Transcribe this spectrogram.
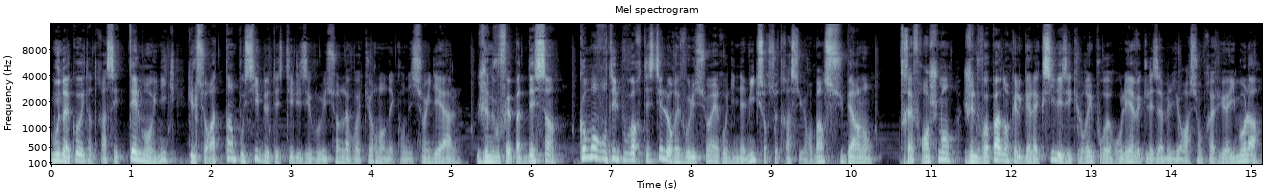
Monaco est un tracé tellement unique qu'il sera impossible de tester les évolutions de la voiture dans des conditions idéales. Je ne vous fais pas de dessin. Comment vont-ils pouvoir tester leur évolution aérodynamique sur ce tracé urbain super lent? Très franchement, je ne vois pas dans quelle galaxie les écuries pourraient rouler avec les améliorations prévues à Imola.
